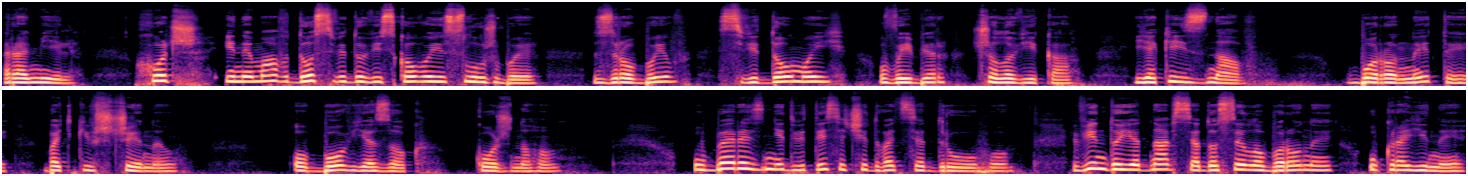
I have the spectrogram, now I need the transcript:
Раміль, хоч і не мав досвіду військової служби, зробив свідомий вибір чоловіка, який знав боронити батьківщину обов'язок кожного. У березні 2022-го він доєднався до Сил оборони України,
